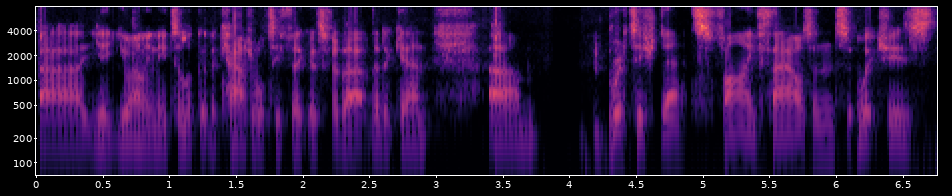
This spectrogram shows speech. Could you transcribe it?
uh, you, you, only need to look at the casualty figures for that. That again, um, British deaths, 5,000, which is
